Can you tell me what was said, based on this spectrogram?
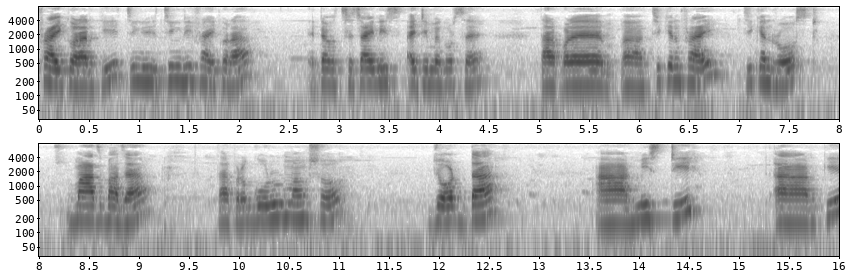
ফ্রাই করা আর কি। চিংড়ি চিংড়ি ফ্রাই করা। এটা হচ্ছে চাইনিজ আইটেমে করছে। তারপরে চিকেন ফ্রাই চিকেন রোস্ট মাছ ভাজা, তারপরে গরুর মাংস, জর্দা, আর মিষ্টি, আর কি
